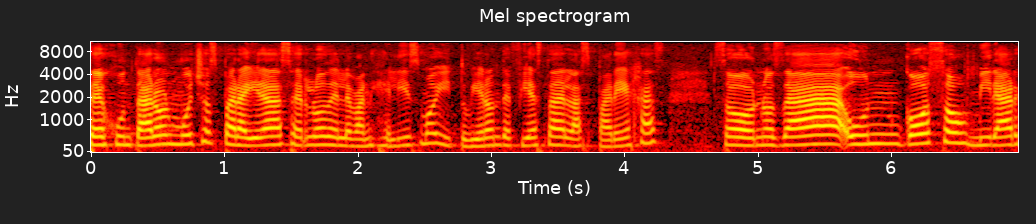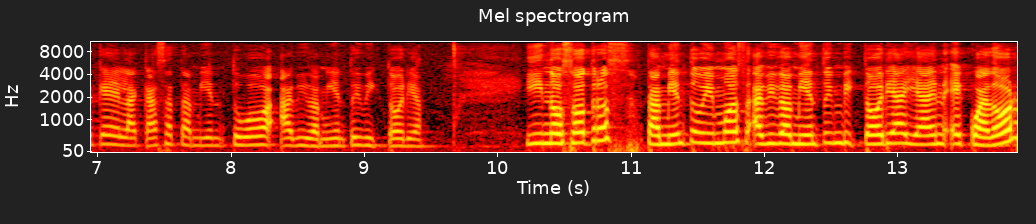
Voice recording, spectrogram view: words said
Se juntaron muchos para ir a hacer lo del evangelismo y tuvieron de fiesta de las parejas. So, nos da un gozo mirar que la casa también tuvo avivamiento y victoria. Y nosotros también tuvimos avivamiento y victoria allá en Ecuador.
